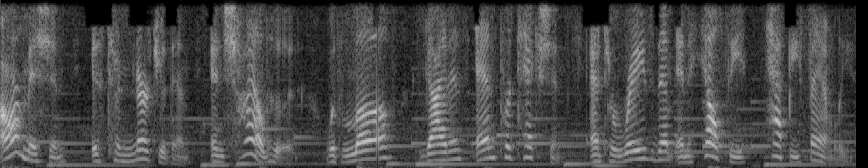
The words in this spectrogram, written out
Our mission is to nurture them in childhood with love, guidance, and protection, and to raise them in healthy, happy families.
